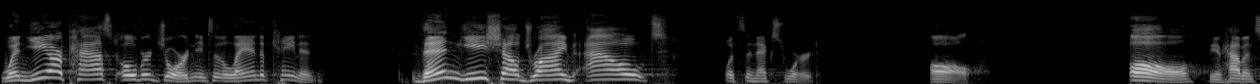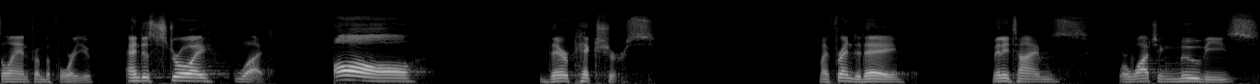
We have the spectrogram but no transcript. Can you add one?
When ye are passed over Jordan into the land of Canaan, then ye shall drive out. What's the next word? All all the inhabitants of the land from before you, and destroy what? All their pictures. My friend, today, many times we're watching movies,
